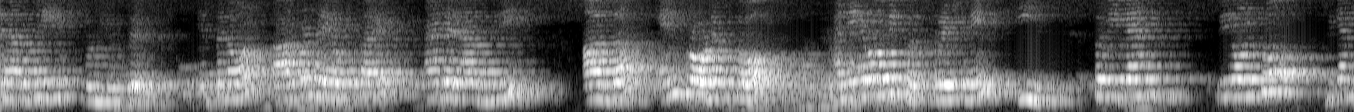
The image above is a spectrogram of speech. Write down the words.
energy is produced. Ethanol, carbon dioxide and energy are the end products of anaerobic respiration in yeast. So we can we also we can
